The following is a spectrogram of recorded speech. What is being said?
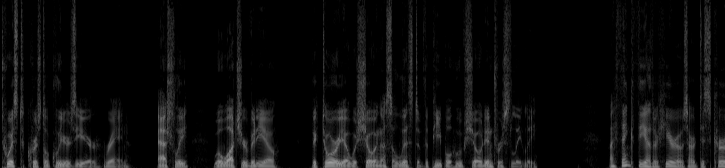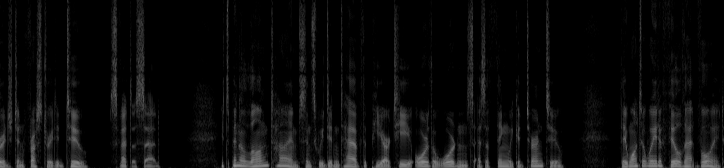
Twist Crystal Clear's ear, Rain. Ashley, we'll watch your video. Victoria was showing us a list of the people who've showed interest lately. I think the other heroes are discouraged and frustrated too, Sveta said. It's been a long time since we didn't have the PRT or the Wardens as a thing we could turn to. They want a way to fill that void.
